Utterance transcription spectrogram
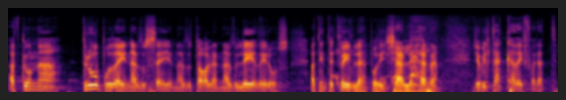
Att kunna tro på dig när du säger, när du talar, när du leder oss. Att inte tvivla på din kärlek, Herre. Jag vill tacka dig för att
